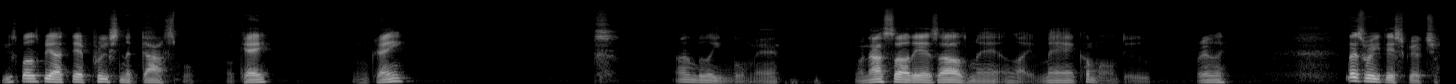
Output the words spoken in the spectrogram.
You're supposed to be out there preaching the gospel. Okay? Okay? Unbelievable, man. When I saw this, I was man, I'm like, man, come on, dude. Really? Let's read this scripture.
